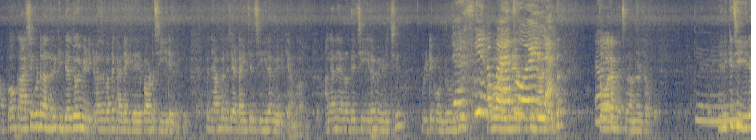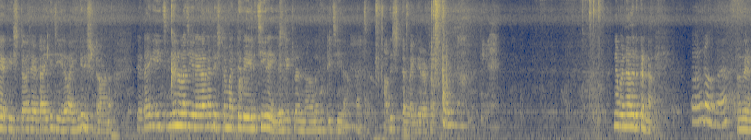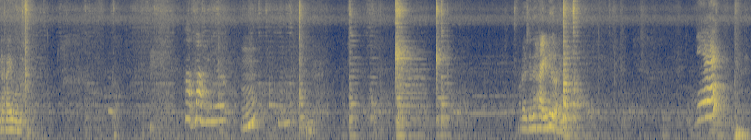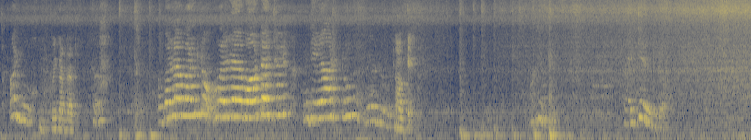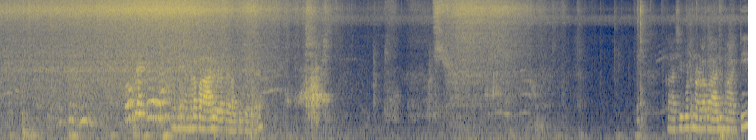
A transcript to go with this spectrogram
അപ്പോൾ കാശിക്കൂട്ടൻ അന്നേരം കിൻഡർ ജോയ് മേടിക്കണമെന്ന് പറഞ്ഞ കടയിൽ കയറിയപ്പോൾ അവിടെ ചീര ഇരിക്കും അപ്പൊ ഞാൻ പറഞ്ഞു ചേട്ടാ ഇച്ചിരി ചീര മേടിക്കാമെന്ന് പറഞ്ഞു. അങ്ങനെ ഞങ്ങൾ ഇതേ ചീര മേടിച്ച് വീട്ടിൽ കൊണ്ടുവന്നു. അപ്പോൾ വൈകുന്നേരത്തേക്ക് ഞാനെടുത്ത് തോരൻ വെച്ചതാണ് കേട്ടോ. എനിക്ക് ചീരയൊക്കെ ഇഷ്ടമാണ്. ചേട്ടായിക്ക് ചീര ഭയങ്കര ഇഷ്ടമാണ്. ചേട്ടായിക്ക് ഈ ചിങ്ങനുള്ള ഇങ്ങനെയുള്ള ചീരകളെക്കാട്ടും ഇഷ്ടം മറ്റേ വേലിച്ചീരയില്ലേ വീട്ടിലുണ്ടാവുന്ന കുട്ടിച്ചീര പച്ച. അതിഷ്ടം ഭയങ്കര കേട്ടോ. ഞാൻ പിന്നെ അതെടുക്കണ്ട അത് വേണ്ട കൈ കൊള്ളും. അവിടെ വെച്ചത് ഹൈഡ് തുടങ്ങി. പോയി കണ്ടാട്ട്. ഓക്കെ. നമ്മുടെ പാൽ ഇവിടെ തിളച്ചിട്ടുണ്ട് കാശിക്കുട്ടനുള്ള പാൽ മാറ്റി.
